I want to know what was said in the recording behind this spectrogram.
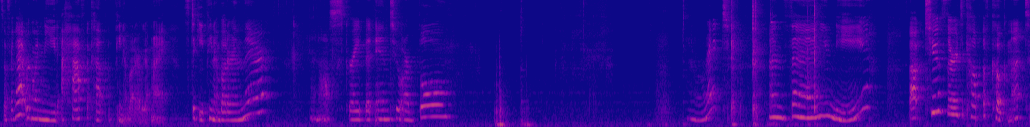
So for that, we're going to need a half a cup of peanut butter. We got my sticky peanut butter in there. And I'll scrape it into our bowl. All right. And then you need about two thirds a cup of coconut.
